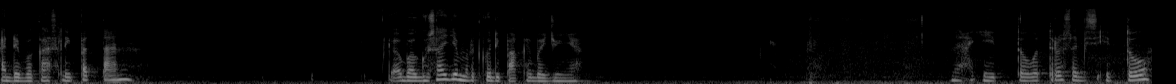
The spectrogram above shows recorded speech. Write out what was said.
ada bekas lipetan. Gak bagus aja menurutku dipakai bajunya. Nah itu. Terus habis itu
